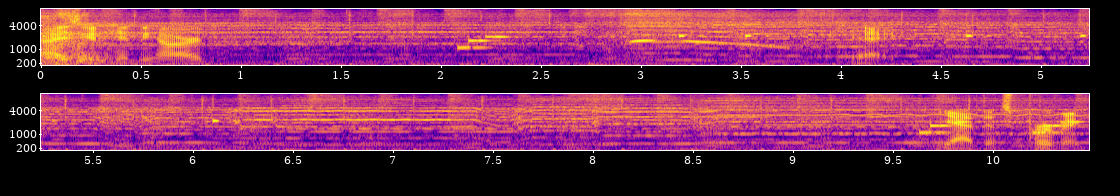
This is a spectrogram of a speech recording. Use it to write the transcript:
Ah, he's gonna hit me hard. Yeah, that's perfect.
